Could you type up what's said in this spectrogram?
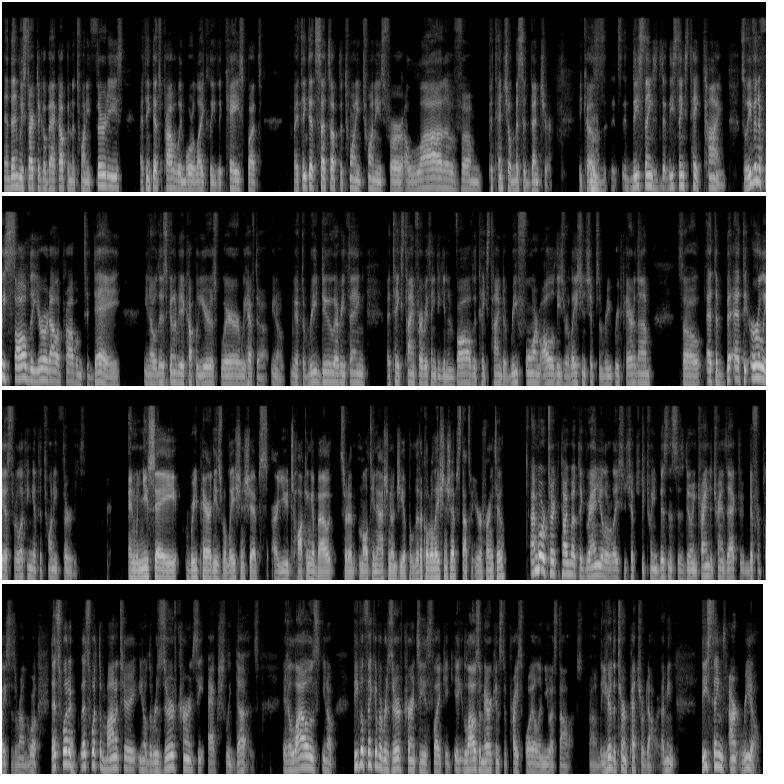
and then we start to go back up in the 2030s. I think that's probably more likely the case, but I think that sets up the 2020s for a lot of um, potential misadventure because mm. it, these things these things take time. So even if we solve the euro dollar problem today, you know, there's going to be a couple years where we have to, you know, we have to redo everything. It takes time for everything to get involved. It takes time to reform all of these relationships and re- repair them. So at the at the earliest, we're looking at the 2030s. And when you say repair these relationships, are you talking about sort of multinational geopolitical relationships? That's what you're referring to? I'm more t- talking about the granular relationships between businesses doing trying to transact in different places around the world. That's what a, that's what the monetary, you know, the reserve currency actually does. It allows, you know, people think of a reserve currency as like it, it allows Americans to price oil in U.S. dollars. Um, you hear the term petrodollar. I mean, these things aren't real.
